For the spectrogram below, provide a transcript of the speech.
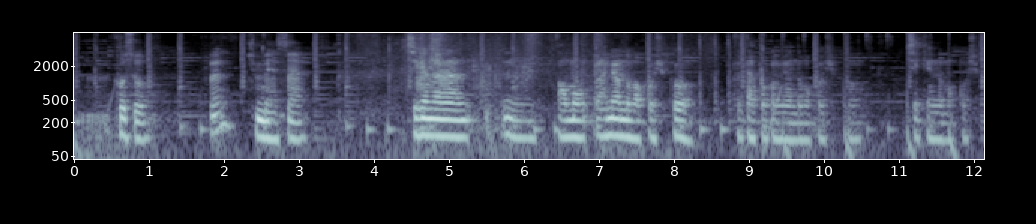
어, 고수를 준비했어요. 지금은 음, 어묵 라면도 먹고 싶고 불닭볶음면도 먹고 싶고 치킨도 먹고 싶고.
